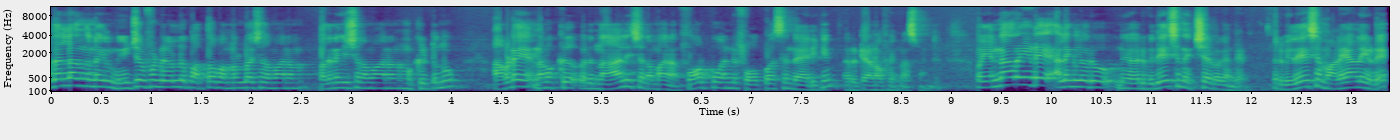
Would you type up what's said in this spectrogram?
അതല്ല എന്നുണ്ടെങ്കിൽ മ്യൂച്വൽ ഫണ്ടുകളിൽ പത്തോ പന്ത്രണ്ടോ ശതമാനം പതിനഞ്ച് ശതമാനം നമുക്ക് കിട്ടുന്നു. അവിടെ നമുക്ക് ഒരു നാല് ശതമാനം ഫോർ പോയിന്റ് ഫോർ പെർസെന്റ് ആയിരിക്കും റിട്ടേൺ ഓഫ് ഇൻവെസ്റ്റ്മെന്റ് അപ്പോൾ എൻ ആർ ഐയുടെ അല്ലെങ്കിൽ ഒരു ഒരു വിദേശ നിക്ഷേപകന്റെ ഒരു വിദേശ മലയാളിയുടെ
